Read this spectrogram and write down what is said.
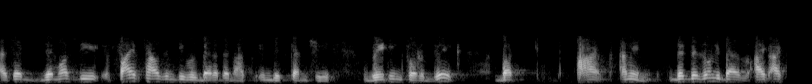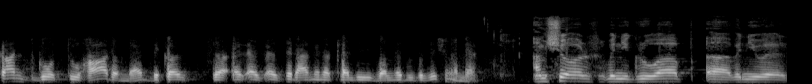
I said there must be 5,000 people better than us in this country waiting for a break. But I, I mean, there's only. I, I can't go too hard on that because, uh, as, as I said, I'm in a slightly vulnerable position on that. I'm sure when you grew up, uh, when you were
